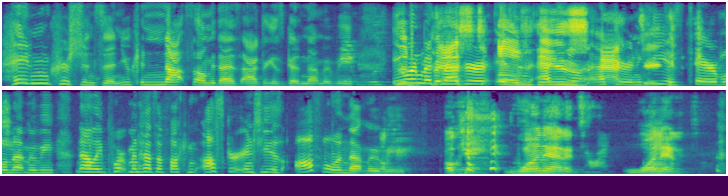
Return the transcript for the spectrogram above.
Hayden christensen you cannot tell me that his acting is good in that movie Ewan McGregor is an excellent his actor, and he is terrible in that movie. Natalie Portman has a fucking Oscar, and she is awful in that movie. Okay. Okay. One at a time. One at a time.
